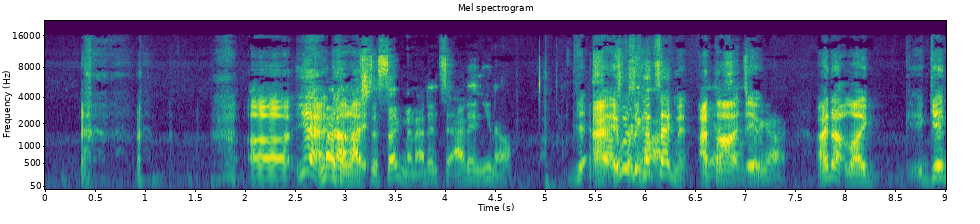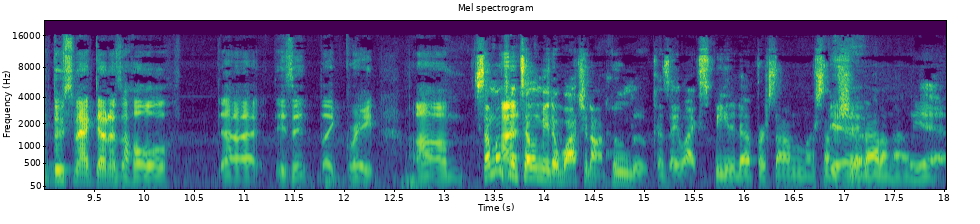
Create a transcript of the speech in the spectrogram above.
uh, yeah, I'm about no, to watch I- this segment. I didn't say. I didn't. You know. Yeah, It it was a good hot. segment. I Yeah, thought sounds it. I don't like getting through SmackDown as a whole uh, isn't like great, Um, Someone's I- been telling me to watch it on Hulu because they like speed it up or something or some Yeah. shit. I don't know. Yeah,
